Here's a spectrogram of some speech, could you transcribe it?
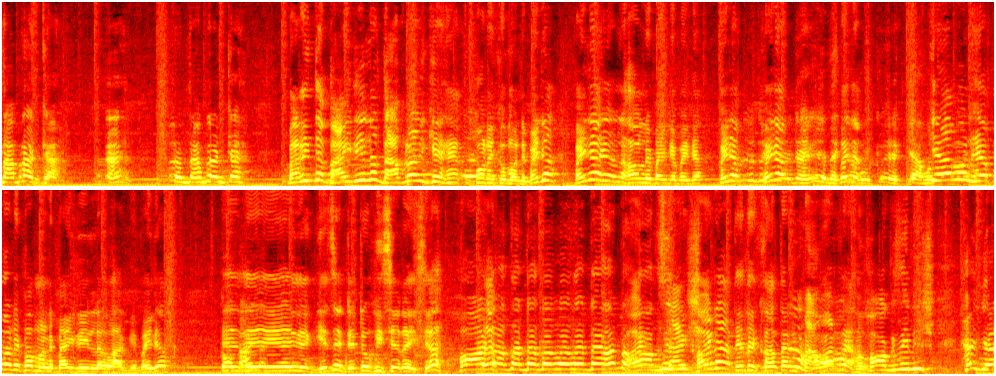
দাবরাট কা দাবরাট কা বাড়িতে বাইরে না দাবড়াই কে হ্যাঁ পরে কমানে বাইরে বাইরে হলে বাইরে বাইরে বাইরে বাইরে কেমন হ্যাঁ পরে মানে বাইরে এলো আগে বাইরে গেছে ডেট অফিসার আইছে খায় না তেতে কথা পাওয়ার না হোক জিনিস হেয়া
